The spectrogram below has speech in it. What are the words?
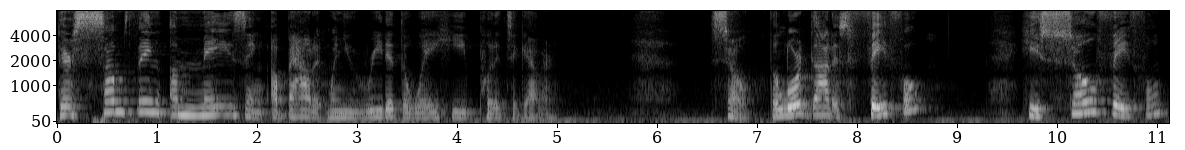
There's something amazing about it when you read it the way He put it together. So, the Lord God is faithful. He's so faithful.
